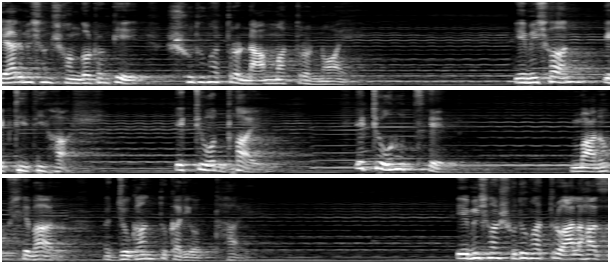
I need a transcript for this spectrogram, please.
ফেয়ার মিশন সংগঠনটি শুধুমাত্র নামমাত্র নয়। এ মিশন একটি ইতিহাস, একটি অধ্যায়, একটি অনুচ্ছেদ, মানব সেবার যুগান্তকারী অধ্যায়। এ মিশন শুধুমাত্র আলহাজ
